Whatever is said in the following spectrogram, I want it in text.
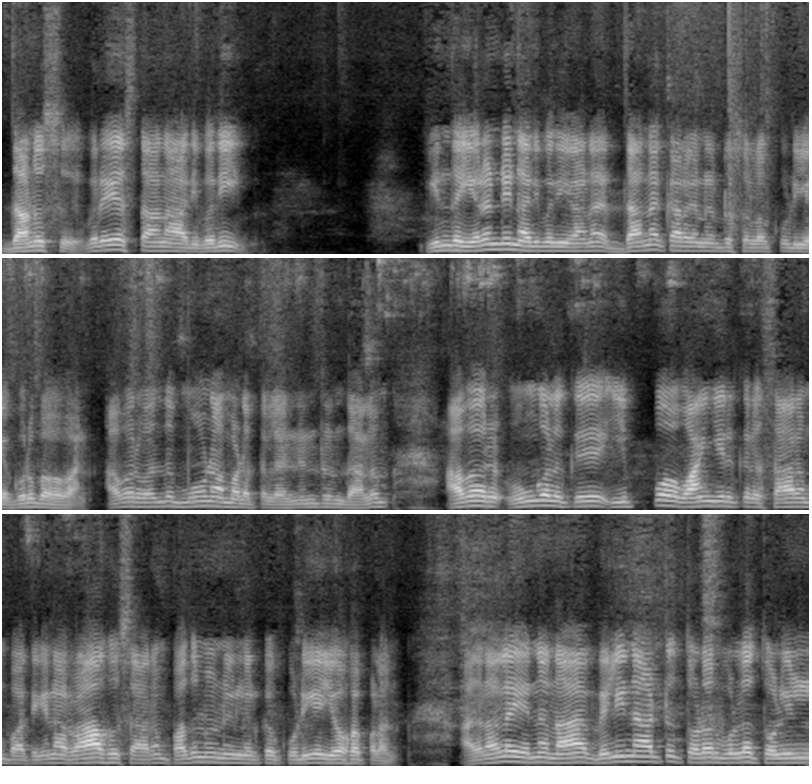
தனுசு விரயஸ்தான அதிபதி இந்த இரண்டின் அதிபதியான தனகரகன் என்று சொல்லக்கூடிய குரு பகவான். அவர் வந்து மூணாம் இடத்துல நின்றிருந்தாலும் அவர் உங்களுக்கு இப்போ வாங்கியிருக்கிற சாரம் பார்த்தீங்கன்னா ராகு சாரம் பதினொன்றில் இருக்கக்கூடிய யோக பலன் அதனால் என்னென்னா வெளிநாட்டு தொடர்புள்ள தொழில்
